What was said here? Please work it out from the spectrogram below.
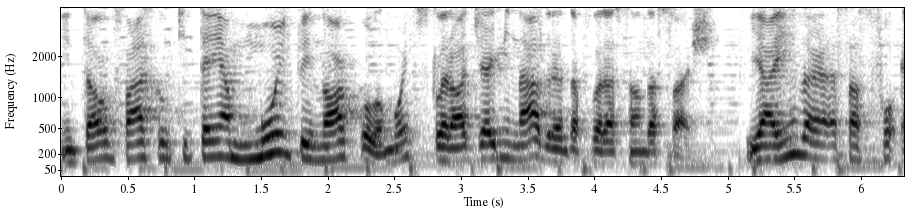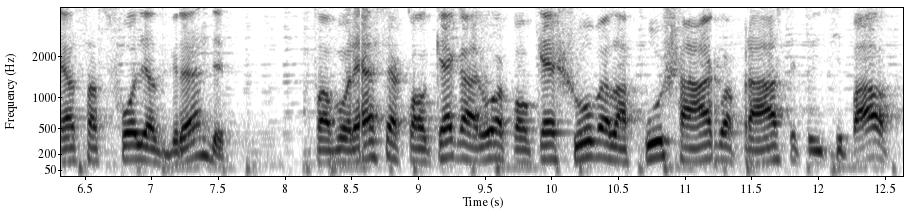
então faz com que tenha muito inóculo, muito escleróide germinar durante a floração da soja. E ainda essas, essas folhas grandes favorece a qualquer garoa, qualquer chuva, ela puxa a água para a haste principal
